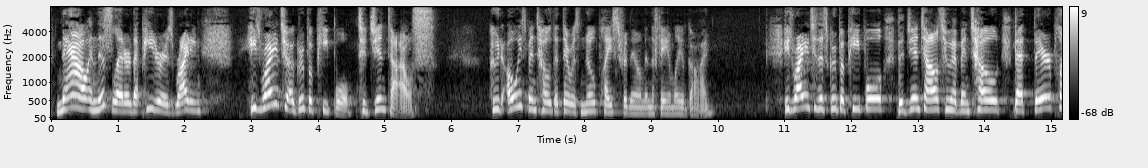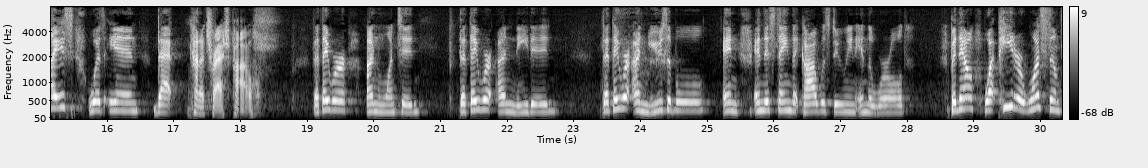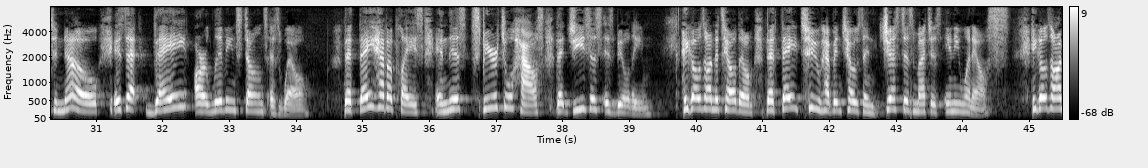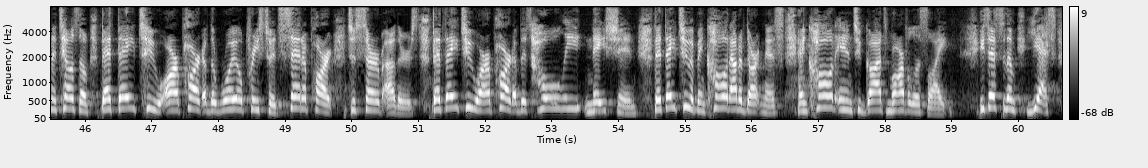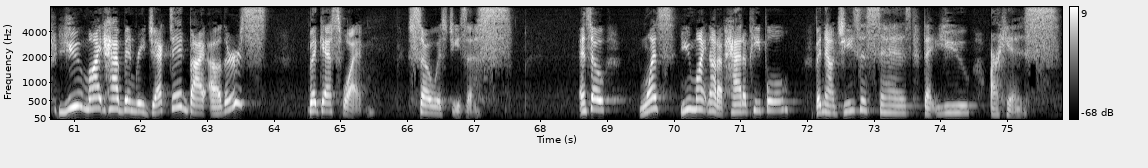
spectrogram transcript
Now, in this letter that Peter is writing He's writing to a group of people, to Gentiles, who'd always been told that there was no place for them in the family of God. He's writing to this group of people, the Gentiles, who have been told that their place was in that kind of trash pile, that they were unwanted, that they were unneeded, that they were unusable, and, and this thing that God was doing in the world. But now, what Peter wants them to know is that they are living stones as well. That they have a place in this spiritual house that Jesus is building. He goes on to tell them that they too have been chosen just as much as anyone else. He goes on and tells them that they too are part of the royal priesthood set apart to serve others, that they too are a part of this holy nation, that they too have been called out of darkness and called into God's marvelous light. He says to them, yes, you might have been rejected by others, but guess what? So is Jesus. And so once you might not have had a people, but now Jesus says that you are his.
